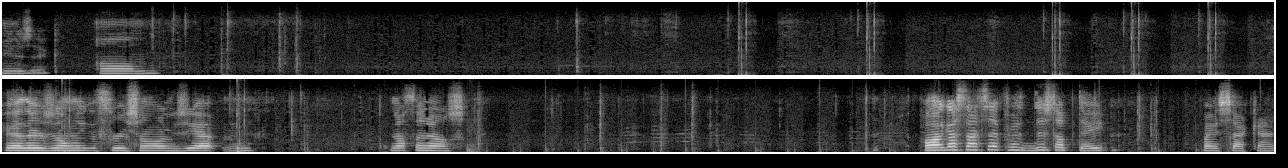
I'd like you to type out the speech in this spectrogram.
music. Um Yeah, there's only the three songs yet. Nothing else. Well, I guess that's it for this update. Wait a second.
